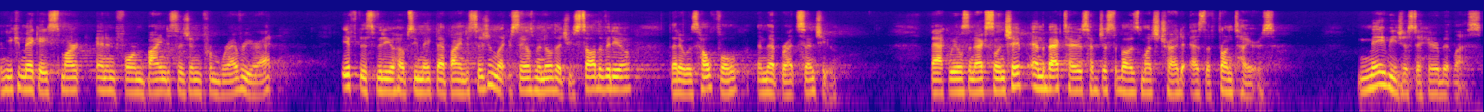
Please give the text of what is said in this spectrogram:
and you can make a smart and informed buying decision from wherever you're at. If this video helps you make that buying decision, let your salesman know that you saw the video, that it was helpful, and that Brett sent you. Back wheel's in excellent shape, and the back tires have just about as much tread as the front tires. Maybe just a hair bit less.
